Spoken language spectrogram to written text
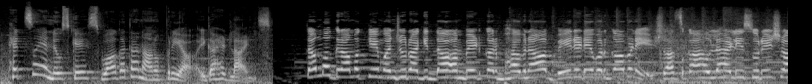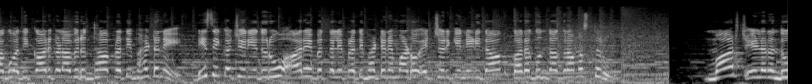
ಹೆಚ್ಐಎನ್ ನ್ಯೂಸ್ಗೆ ಸ್ವಾಗತ, ನಾನು ಪ್ರಿಯಾ. ಈಗ ಹೆಡ್ಲೈನ್ಸ್ ತಮ್ಮ ಗ್ರಾಮಕ್ಕೆ ಮಂಜೂರಾಗಿದ್ದ ಅಂಬೇಡ್ಕರ್ ಭವನ, ಬೇರೆಡೆ ವರ್ಗಾವಣೆ. ಶಾಸಕ ಹುಲ್ಲಹಳ್ಳಿ ಸುರೇಶ್ ಹಾಗೂ ಅಧಿಕಾರಿಗಳ ವಿರುದ್ಧ ಪ್ರತಿಭಟನೆ. ಡಿಸಿ ಕಚೇರಿ ಎದುರು ಅರೆಬೆತ್ತಲೆ ಪ್ರತಿಭಟನೆ ಮಾಡೋ ಎಚ್ಚರಿಕೆ ನೀಡಿದ ಕರಗುಂದ ಗ್ರಾಮಸ್ಥರು. ಮಾರ್ಚ್ ಏಳರಂದು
